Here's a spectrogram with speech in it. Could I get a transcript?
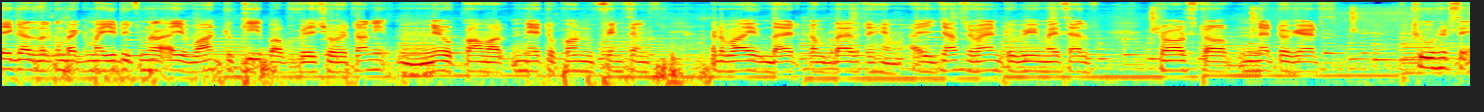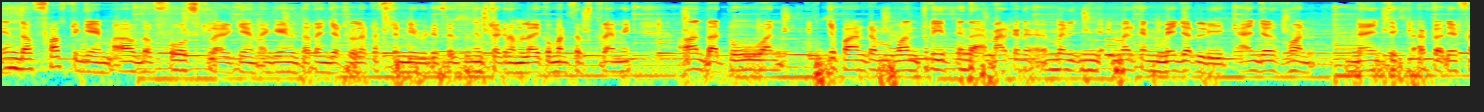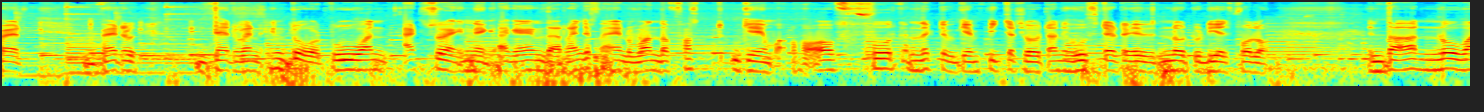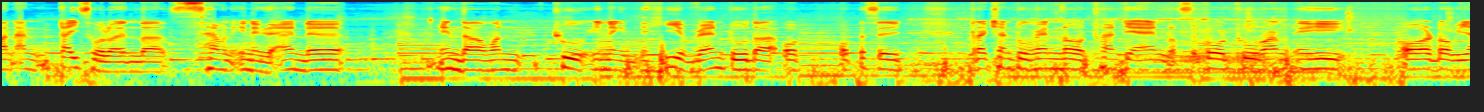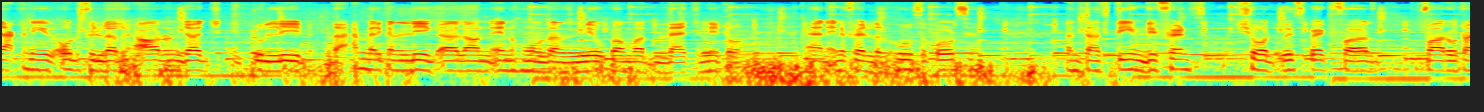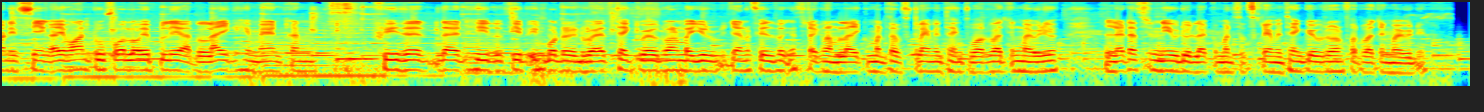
Hey guys, welcome back to my YouTube channel. I want to keep up with Shohei Ohtani newcomer Neto confidence advice that comprised him. I just want to be myself. Shortstop Neto gets two hits in the first game of the fourth straight game against the Rangers. Latest new video, Facebook, Instagram, like, comment, subscribe me on the 2-1 Japan 1-3 in the American American Major League and just won 9-6 after they fight battle that went into 2-1 extra inning against the Rangers and won the first game of four consecutive game. Pitcher Shohei Ohtani, whose stat is no to DH follow. In the no one and tie solo in the seven innings and uh, in the one two inning he went to the op- opposite direction to win no 20 and scored two runs. He Ordog Yankees' outfielder Aaron Judge to lead the American League alone in home runs. Newcomer Zach Neto, an infielder who supports the team defense, showed respect for for Otani, saying, "I want to follow a player like him and confident that he received important advice. Thank you everyone. My YouTube channel, Facebook, Instagram, like, comment, subscribe, and thanks for watching my video. Let us new video, like, comment, subscribe, and thank you everyone for watching my video.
